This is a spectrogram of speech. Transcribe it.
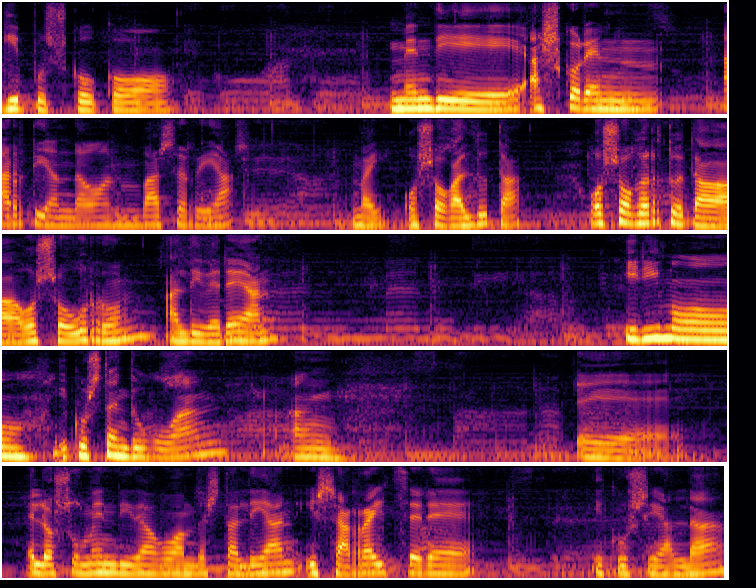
gipuzkuko mendi askoren artian dagoen baserria, bai, oso galduta, oso gertu eta oso urrun, aldi berean, irimo ikusten duguan, han, e, elosumendi dagoan bestaldian, izarraitz ere ikusi alda,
